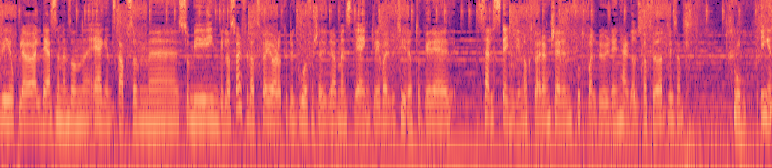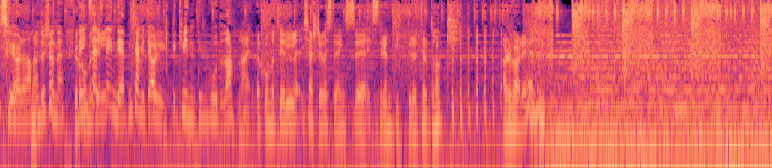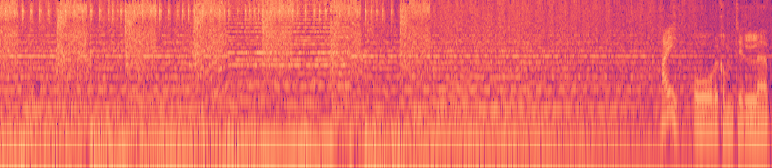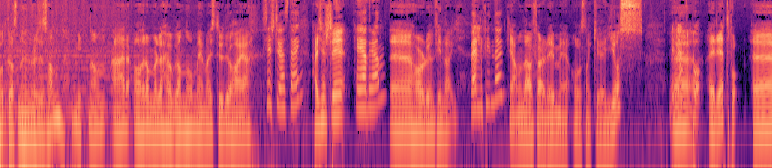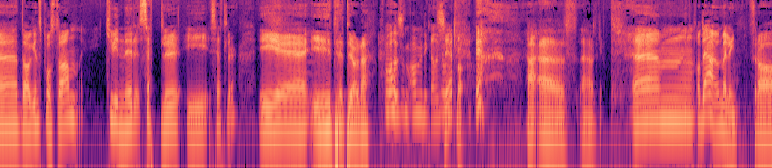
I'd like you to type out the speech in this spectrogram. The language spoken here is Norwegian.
vi opplever vel det som en sånn egenskap som, eh, som vi innbiller oss i hvert fall at skal gjøre dere til gode forsørgere, mens det egentlig bare betyr at dere er selvstendige nok til å arrangere en fotballtur den helga du skal føde, liksom. Oh. Ingen som gjør det, da, Nei. men du skjønner. Den selvstendigheten til- kommer ikke alltid kvinnen til gode, da. Nei, velkommen til Kjersti Vestengs eh, ekstremt bitre TED Talk. er du ferdig? Hei, og velkommen til podkasten Hun vs. Han. Mitt navn er Adrian Mølle Haugan, og med meg i studio har jeg Kjersti Westeng. Hei, Kjersti. Hei, Adrian. Eh, har du en fin dag? Veldig fin dag. Ja, men da er vi ferdig med å snakke joss. Rett på. Eh, rett på. Eh, dagens påstand kvinner settler i Settler? I, eh, i 30-årene. Var det sånn amerikaner Settler? Ja. Ja, jeg, jeg vet ikke. Ehm, og det er jo en melding fra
